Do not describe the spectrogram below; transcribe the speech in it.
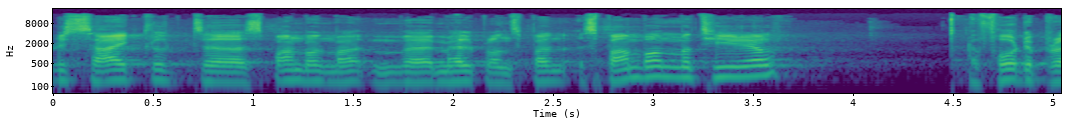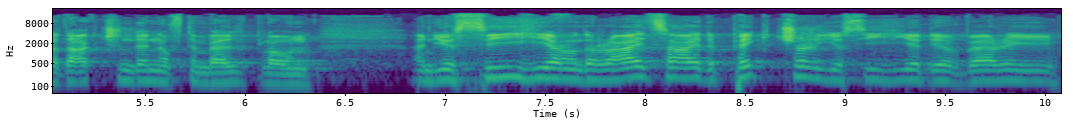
recycled uh, spunbond melt-blown spunbond material for the production then of the melt-blown. And you see here on the right side a picture, you see here the very,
